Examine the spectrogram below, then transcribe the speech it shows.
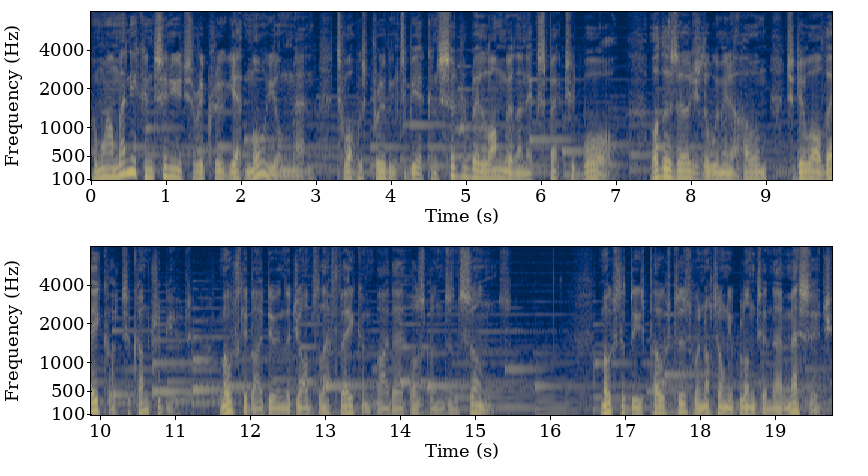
And while many continued to recruit yet more young men to what was proving to be a considerably longer than expected war, others urged the women at home to do all they could to contribute, mostly by doing the jobs left vacant by their husbands and sons. Most of these posters were not only blunt in their message,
